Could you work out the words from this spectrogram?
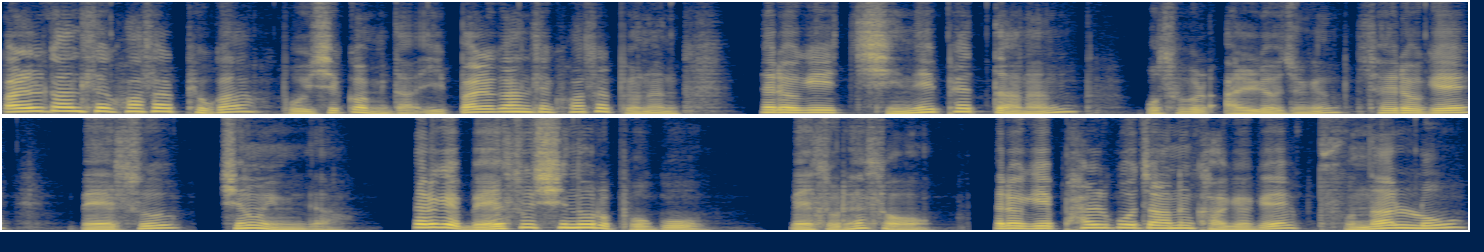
빨간색 화살표가 보이실 겁니다. 이 빨간색 화살표는 세력이 진입했다는 모습을 알려주는 세력의 매수 신호입니다. 세력의 매수 신호를 보고 매수를 해서 세력이 팔고자 하는 가격에 분할로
